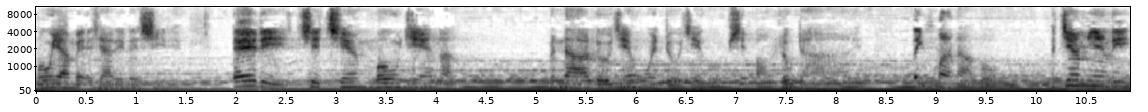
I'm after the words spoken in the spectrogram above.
မုန်းရမယ့်အရာတွေလည်းရှိတယ်အဲ့ဒီချစ်ချင်းမုန်းခြင်းကမနာလိုခြင်းဝင်တူခြင်းကိုဖြစ်အောင်လုပ်တာတဲ့သိပ်မှန်တာပေါ့အကြံမြင်လေး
